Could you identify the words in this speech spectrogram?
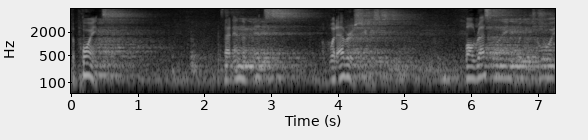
The point is that in the midst of whatever she was feeling, while wrestling with joy,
